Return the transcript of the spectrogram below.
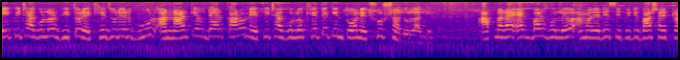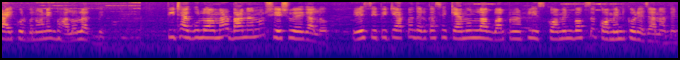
এই পিঠাগুলোর ভিতরে খেজুরের গুড় আর নারকেল দেওয়ার কারণে পিঠাগুলো খেতে কিন্তু অনেক সুস্বাদু লাগে। আপনারা একবার হলেও আমার এই রেসিপিটি বাসায় ট্রাই করবেন, অনেক ভালো লাগবে। পিঠাগুলো আমার বানানো শেষ হয়ে গেল। রেসিপিটি আপনাদের কাছে কেমন লাগল আপনারা প্লিজ কমেন্ট বক্সে কমেন্ট করে জানাবেন।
